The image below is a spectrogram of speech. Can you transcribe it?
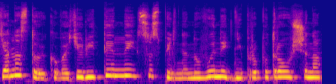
Яна Стойкова, Юрій Тинний, Суспільне новини, Дніпропетровщина.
